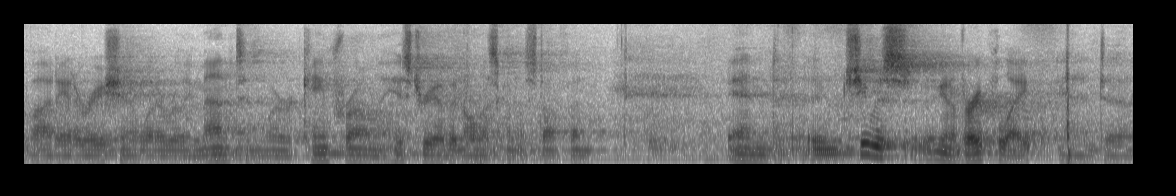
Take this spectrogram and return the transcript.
about adoration and what it really meant and where it came from, the history of it, and all this kind of stuff. And and she was, you know, very polite and uh,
